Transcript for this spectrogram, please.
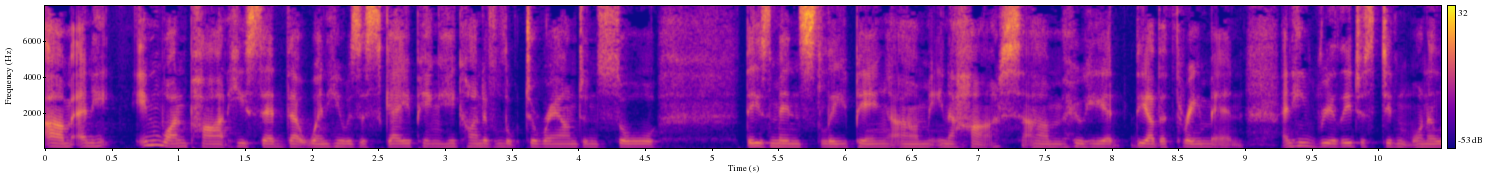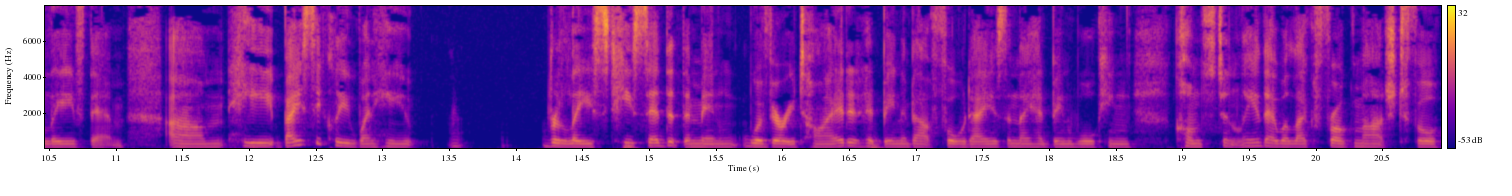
Um, and he, in one part, he said that when he was escaping, he kind of looked around and saw these men sleeping um, in a hut, um, who he had the other three men, and he really just didn't want to leave them. Um, he basically, when he released, he said that the men were very tired. It had been about four days and they had been walking constantly. They were like frog marched for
